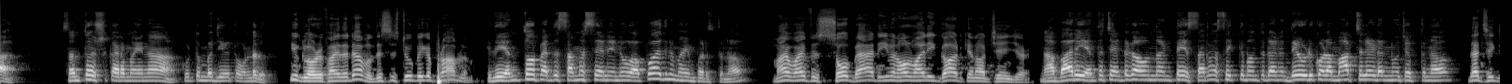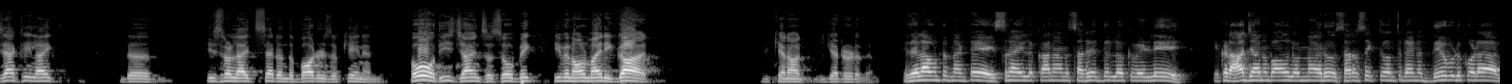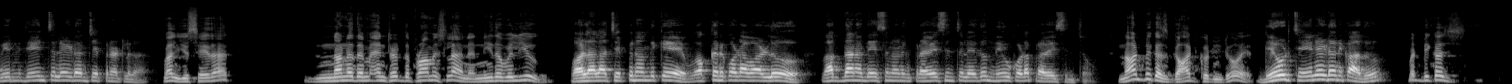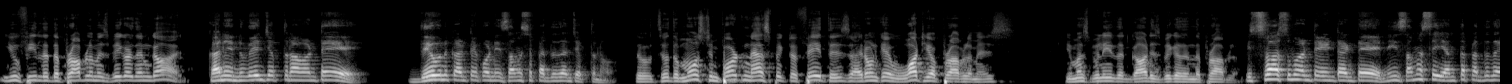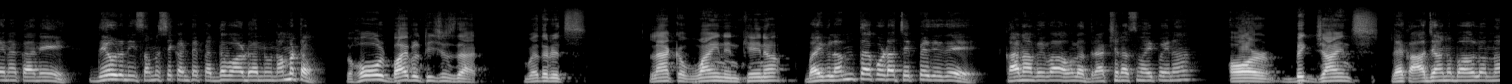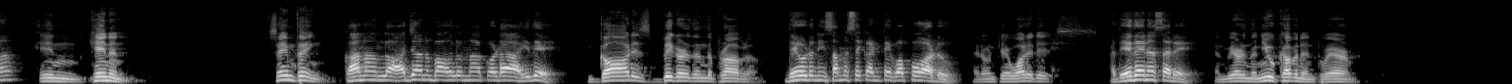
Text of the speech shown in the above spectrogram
సంతోషకరమైన కుటుంబ జీవితం ఉండదు You glorify the devil. This is too big a problem. ఇది ఎంతో పెద్ద సమస్య అని నువ్వు అపవాదిని మయంపరుస్తున్నావు My wife is so bad, even Almighty God cannot change her. నా భార్య ఎంత చెడ్డగా ఉందంటే సర్వశక్తిమంతుడైన దేవుడు కూడా మార్చలేడని నువ్వు చెప్తున్నావు That's exactly like the Israelites said on the borders of Canaan. Oh, these giants are so big, even Almighty God, we cannot get rid of them. ఇది ఎలా ఉంటుందంటే ఇస్రాయిల్ కానాను సరిహద్దుల్లోకి వెళ్ళి ఇక్కడ ఆజానుభావులు ఉన్నారు సర్వశక్తివంతుడైన దేవుడు కూడా వీరిని జయించలేడు అని చెప్పినట్లుగా. Well you say that none of them entered the promise land and neither will you వాళ్ళు అలా చెప్పినందుకే ఒక్కరు కూడా వాళ్ళు వాగ్దాన దేశంలోకి ప్రవేశించలేదు నీవు కూడా ప్రవేశించవు. Not because God couldn't do it దేవుడు చేయలేడని కాదు. But because you feel that the problem is bigger than God కానీ నువ్వేం చెప్తున్నావు అంటే దేవుని కంటే కొన్ని సమస్య పెద్దదని చెప్తున్నావు. So the most important aspect of faith is I don't care what your problem is you must believe that God is bigger than the problem విశ్వాసం అంటే ఏంటంటే నీ సమస్య ఎంత పెద్దదైనా కానీ దేవుడు నీ సమస్య కంటే పెద్దవాడు అని నమ్మటం. The whole Bible teaches that whether it's lack of wine in Cana Bible అంతా కూడా చెప్పేది ఇదే కానా వివాహంలో ద్రాక్ష రసం అయిపోయినా? ఆర్ బిగ్ జాయింట్స్ లేక ఆజానుబాహులు ఉన్నా ఇన్ కేనన్ సేమ్ థింగ్ కానాన్లో ఆజానుబాహులు ఉన్నా కూడా ఇదే. God is bigger than the problem దేవుడు నీ సమస్య కంటే గొప్పవాడు I don't care what it is. అదేదైనా సరే And we are in the new covenant where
